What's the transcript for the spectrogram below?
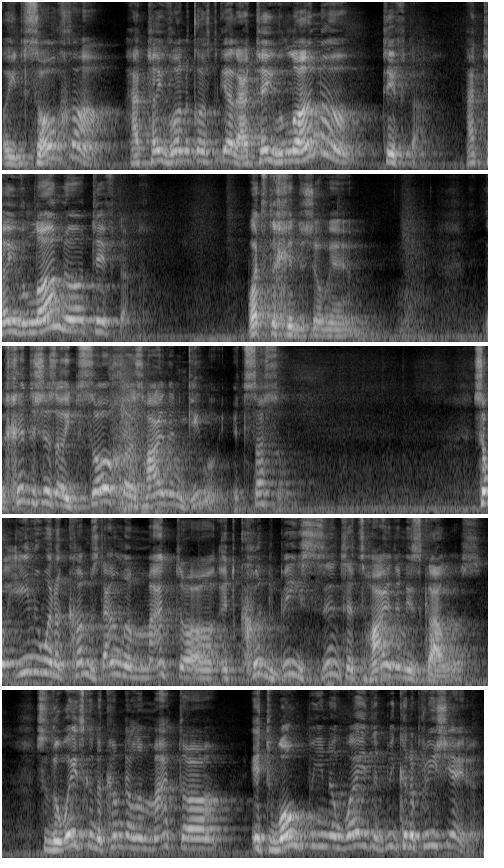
Oitzorcha, Hatoiv Lanu goes together. Hatoiv Lanu Tiftach. Hatoiv Lanu Tiftach. What's the Chiddush over here? The Chiddush is Oitzorcha is higher than Gilui. It's Sassel. So even when it comes down to Mata, it could be, since it's higher than his Galus, so the way it's going to come down to Mata, it won't be in a way that we could appreciate it.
